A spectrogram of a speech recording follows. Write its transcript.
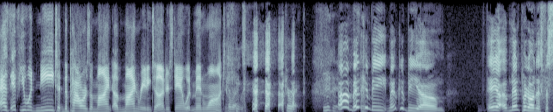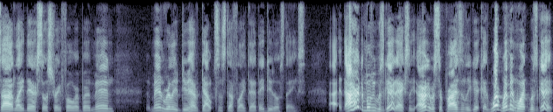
as if you would need the powers of mind of mind reading to understand what men want. correct, correct. Uh, men can be men can be um they uh, men put on this facade like they're so straightforward, but men men really do have doubts and stuff like that. They do those things. I, I heard the movie was good actually. I heard it was surprisingly good because what women want was good.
